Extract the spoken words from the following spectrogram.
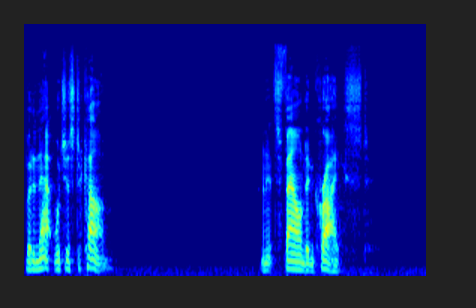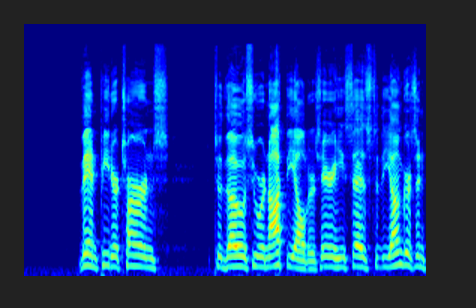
but in that which is to come. And it's found in Christ. Then Peter turns to those who are not the elders. Here he says to the youngers and,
